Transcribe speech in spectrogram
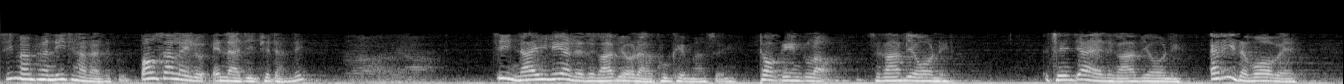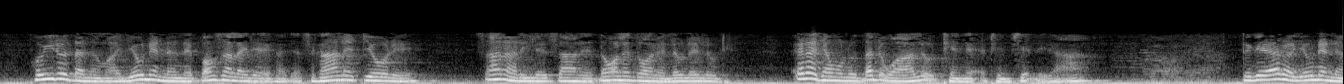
စီမံဖန်တီးထားတာတခုပေါင်းစပ်လိုက်လို့ energy ဖြစ်တာလေ ကြည့်နိုင်လေးကလည်းစကားပြောတာခုခေတ်မှာဆိုရင် talking cloud စကားပြောနေအချိန်ကြရဲ့စကားပြောနေအဲ့ဒီသဘောပဲဘုန်းကြီးတို့တဏ္ဍာမှာယုံနဲ့နံနဲ့ပေါင်းစပ်လိုက်တဲ့အခါကျစကားလည်းပြောတယ်စားတာတွေလည်းစားတယ်သွားလည်းသွားတယ်လှုပ်လည်းလှုပ်တယ်အဲ့ဒါကြောင့်မလို့တတ္တဝါလို့ထင်တဲ့အထင်ဖြစ်နေတာတကယ်ကတော့ယုံနဲ့နံ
